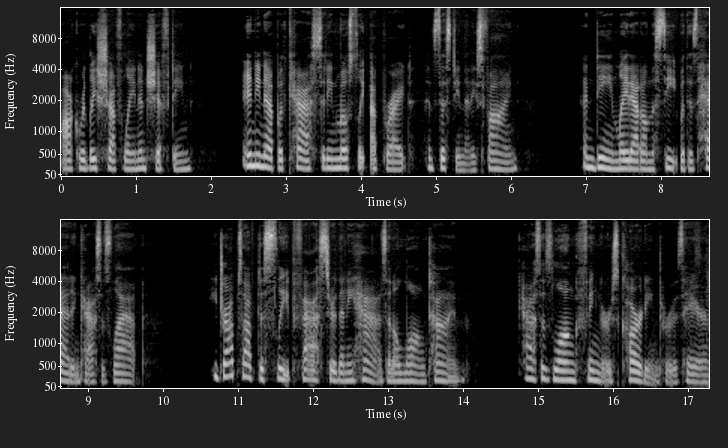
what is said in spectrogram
awkwardly shuffling and shifting, ending up with Cass sitting mostly upright, insisting that he's fine and Dean laid out on the seat with his head in Cass's lap. He drops off to sleep faster than he has in a long time, Cass's long fingers carding through his hair.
